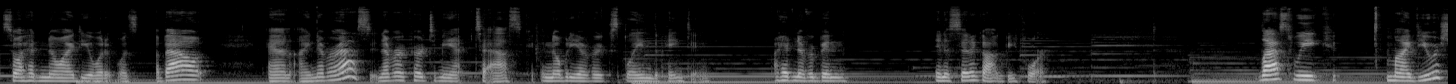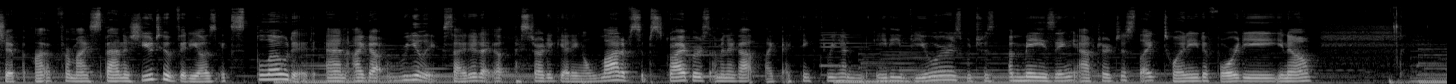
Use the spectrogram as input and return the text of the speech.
So I had no idea what it was about. And I never asked. It never occurred to me to ask. And nobody ever explained the painting. I had never been in a synagogue before. Last week, my viewership uh, for my Spanish YouTube videos exploded and I got really excited. I, I, started getting a lot of subscribers. I mean, I got like, I think 380 viewers, which was amazing after just like 20 to 40, you know.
